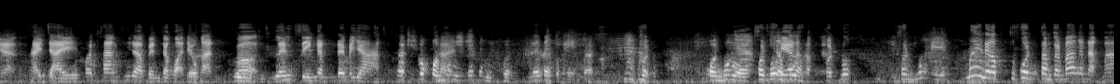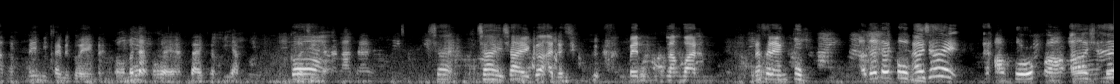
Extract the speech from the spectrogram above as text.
เงี้ยหายใจค่อนข้างที่จะเป็นจังหวะเดียวกัน ก็เล่นซิงค์กันได้ไม่ยาก เราคิดว่าคนพวกนี้เล่นเป็นคนเล่นเป็นตัวเองนะคนพวกเนี้ยคนพวกเนี้ยเหรอครับคนพวกคนพวกนี้ไม่นะครับทุกคนทำกันบ้านกันหนักมากครับไม่มีใครเป็นตัวเองเลยอ๋อมันหนักตรงไหนอะแฟนก็พี่อยากรู้ก็เชื่อดาราได้ใช่ใช่ใช่ก็อาจจะเป็นรางวัลนักแสดงกลุ่มเอาได้ได้กลุ่มเออใช่ เอากรุ๊ปเหรอเออใช่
